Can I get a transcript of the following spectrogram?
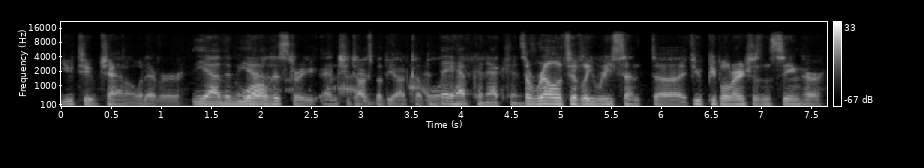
YouTube channel, whatever, Yeah, the oral yeah, history, and she talks about the Odd Couple. they have connections. it's a relatively recent. Uh, if you people are interested in seeing her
